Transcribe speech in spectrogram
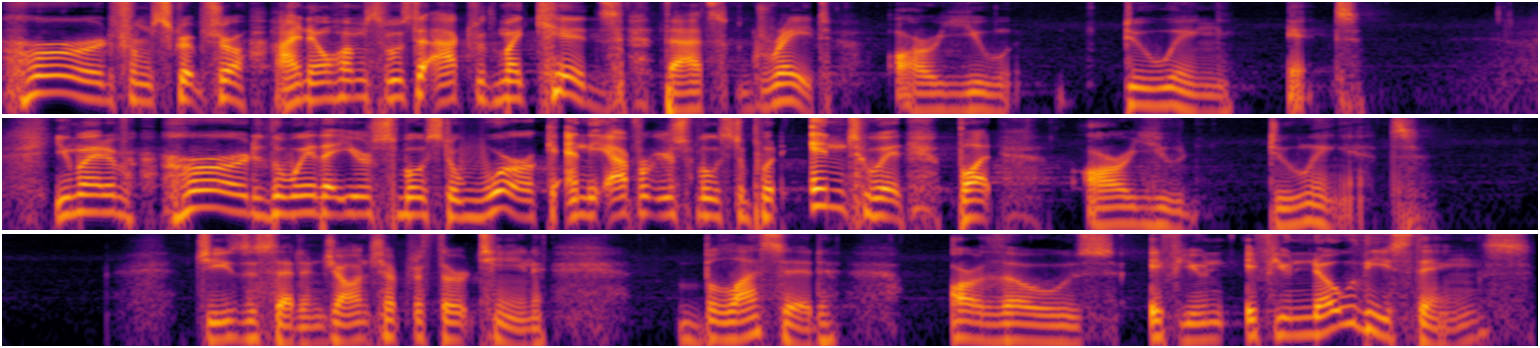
heard from Scripture, I know how I'm supposed to act with my kids. That's great. Are you doing it? You might have heard the way that you're supposed to work and the effort you're supposed to put into it, but are you doing it? Jesus said in John chapter 13, Blessed are those, if you, if you know these things,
